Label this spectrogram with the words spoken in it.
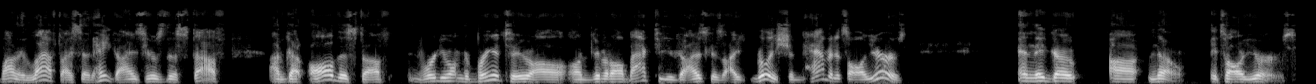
finally left. I said, "Hey guys, here's this stuff. I've got all this stuff. Where do you want me to bring it to? I'll I'll give it all back to you guys because I really shouldn't have it. It's all yours." And they go, uh, "No, it's all yours."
